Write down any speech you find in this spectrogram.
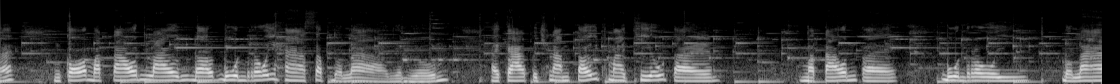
ណាអង្គមួយតោនឡើងដល់450ដុល្លារញាតិញោម ហើយកាលពីឆ្នាំទៅថ្មជាវតែមួយតោនតែ400ដុល្លារ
